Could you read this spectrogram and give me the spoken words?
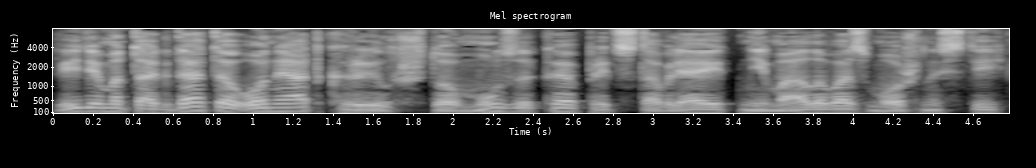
Видимо, тогда-то он и открыл, что музыка представляет немало возможностей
